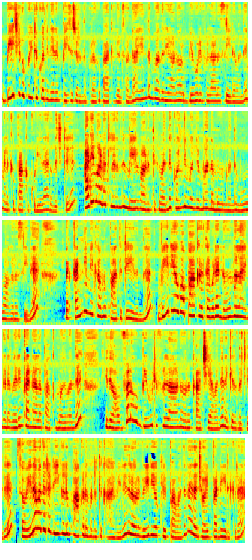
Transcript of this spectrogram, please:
பீச்சுக்கு போயிட்டு கொஞ்சம் நேரம் பேசிட்டு இருந்த பிறகு பார்த்தீங்கன்னு சொன்னால் இந்த மாதிரியான ஒரு பியூட்டிஃபுல்லான சீனை வந்து எங்களுக்கு பார்க்கக்கூடியதாக இருந்துச்சு அடிவானத்துலேருந்து மேல் வானத்துக்கு வந்து கொஞ்சம் கொஞ்சமாக அந்த மூன் வந்து மூவ் ஆகுற சீனை நான் கண்ணிமைக்காம பார்த்துட்டே இருந்தேன். வீடியோவை பார்க்குறத விட நார்மலாக எங்களோட வெறும் கண்ணால் பார்க்கும்போது வந்து இது அவ்வளவு பியூட்டிஃபுல்லான ஒரு காட்சியாக வந்து எனக்கு இருந்துச்சு ஸோ இதை வந்துட்டு நீங்களும் பார்க்கணுன்றதுக்காக வேணும் இதில் ஒரு வீடியோ கிளிப்பாக வந்து நான் இதை ஜாயின் பண்ணி இருக்கிறேன்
